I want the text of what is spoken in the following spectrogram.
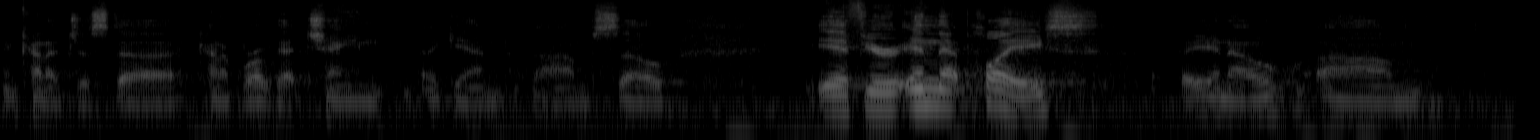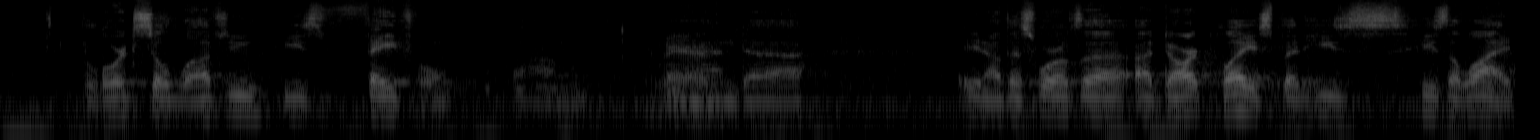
and kind of just uh, kind of broke that chain again. Um, so if you're in that place, you know, um, the Lord still loves you. He's faithful. Um, and, uh, you know, this world's a, a, dark place, but he's, he's a light,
